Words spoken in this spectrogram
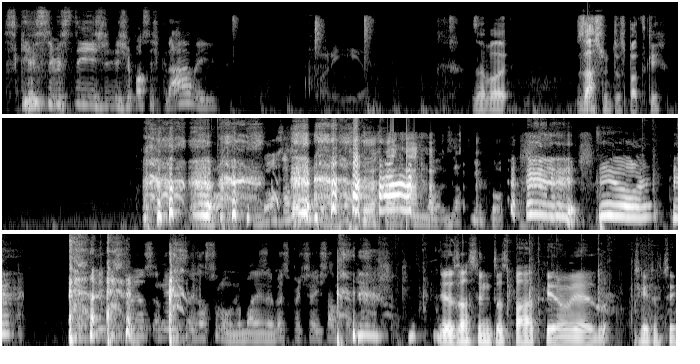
S kým si myslíš, že paseš krávy? Zabole... Zasuň to zpátky. No, no zasuň to, zasuň to, vole, zasuň to. Ty vole. Měl se nejvíce zasunout, no je nebezpečný sám sobě. jsi. Je zasuň to zpátky, no je zle. Počkej, to chci.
